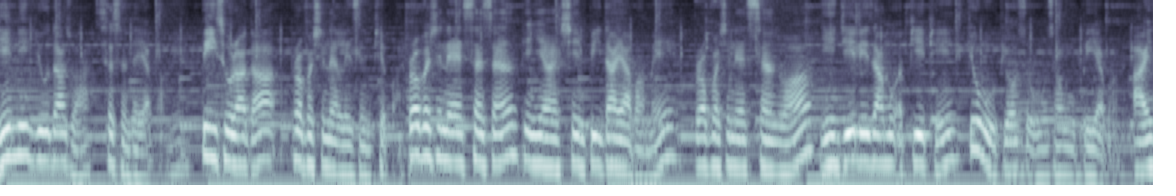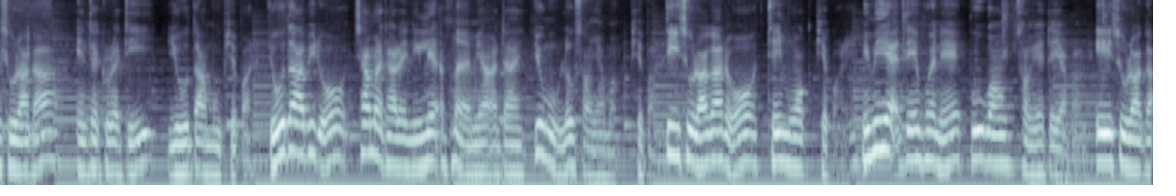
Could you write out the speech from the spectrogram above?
ရင်းနှီးရိုးသားစွာဆက်ဆံတတ်ရပါမယ် P ဆိုတာက professionalism ဖြစ်ပါတယ် professional ဆန်ဆန်ပညာရှင်ပြီးသားရပါမယ် professional ဆန်စွာယဉ်ကျေးလေးစားမှုအပြည့်ဖြင့်ပြုမှုပြောဆိုဝန်ဆောင်မှုပေးရပါမယ် I ဆိုတာက integrity ရိုးသားမှုဖြစ်ပါတယ်ရိုးသားပြီးတော့ချမှတ်ထားတဲ့နည်းလမ်းအမှန်အများအတိုင်းပြုမှုလုပ်ဆောင်ရမှာဖြစ်ပါတယ် T ဆိုတာကတော့ teamwork ဖြစ်ပါတယ်မိမိရဲ့အသင်းအဖွဲ့နဲ့ပူးပေါင်းဆောင်ရွက်တတ်ရပါမယ် A ဆိုတာက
